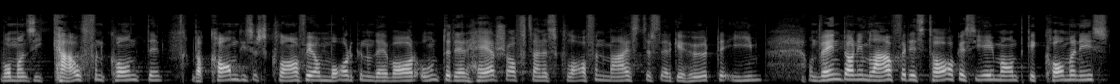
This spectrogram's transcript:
wo man sie kaufen konnte. Da kam dieser Sklave am Morgen und er war unter der Herrschaft seines Sklavenmeisters, er gehörte ihm. Und wenn dann im Laufe des Tages jemand gekommen ist,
